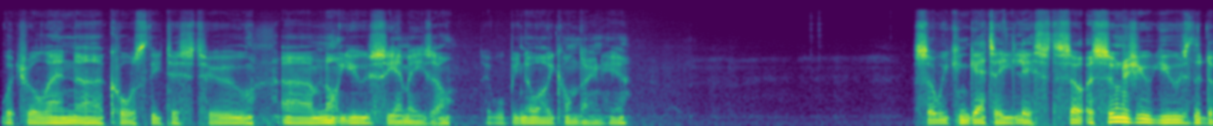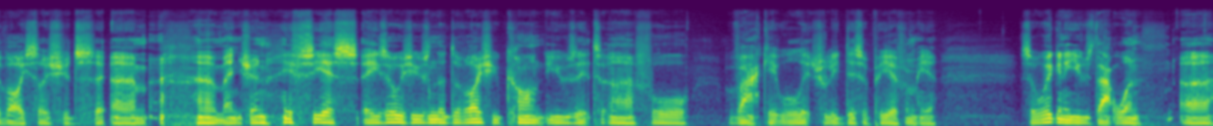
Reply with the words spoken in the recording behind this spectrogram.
which will then uh, cause Thetis to um, not use cmASIO. There will be no icon down here. So we can get a list. So as soon as you use the device, I should say, um, uh, mention, if CS ASIO is using the device, you can't use it uh, for VAC. It will literally disappear from here. So we're going to use that one uh,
